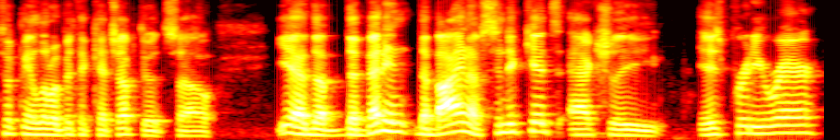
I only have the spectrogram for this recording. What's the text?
took me a little bit to catch up to it. So yeah, the the betting the buying of syndicates actually is pretty rare,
